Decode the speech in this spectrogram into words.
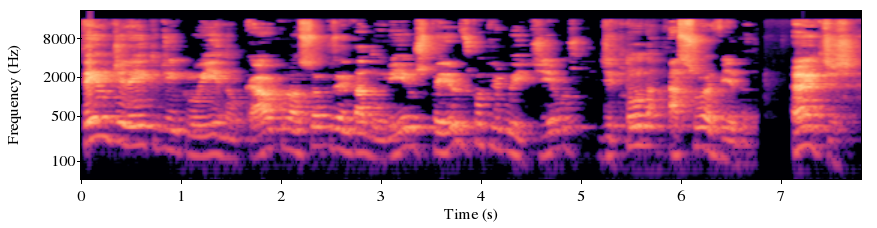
Tem o direito de incluir no cálculo a sua aposentadoria os períodos contributivos de toda a sua vida. Antes,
